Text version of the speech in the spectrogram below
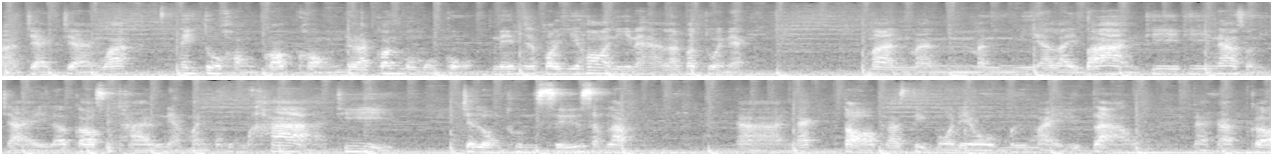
มาแจกแจงว่าไอตัวของก๊อปของ Dragon Momoko เน้นเฉพาะยี่ห้อนี้นะฮะแล้วก็ตัวเนี้ยมันมันมันมีอะไรบ้างที่ที่น่าสนใจ แล้วก็สุดท้ายเนี่ยมันคุ้มค่าที่จะลงทุนซื้อสำหรับ นักต่อพลาสติกโมเดลมือใหม่หรือเปล่านะครับ ก็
